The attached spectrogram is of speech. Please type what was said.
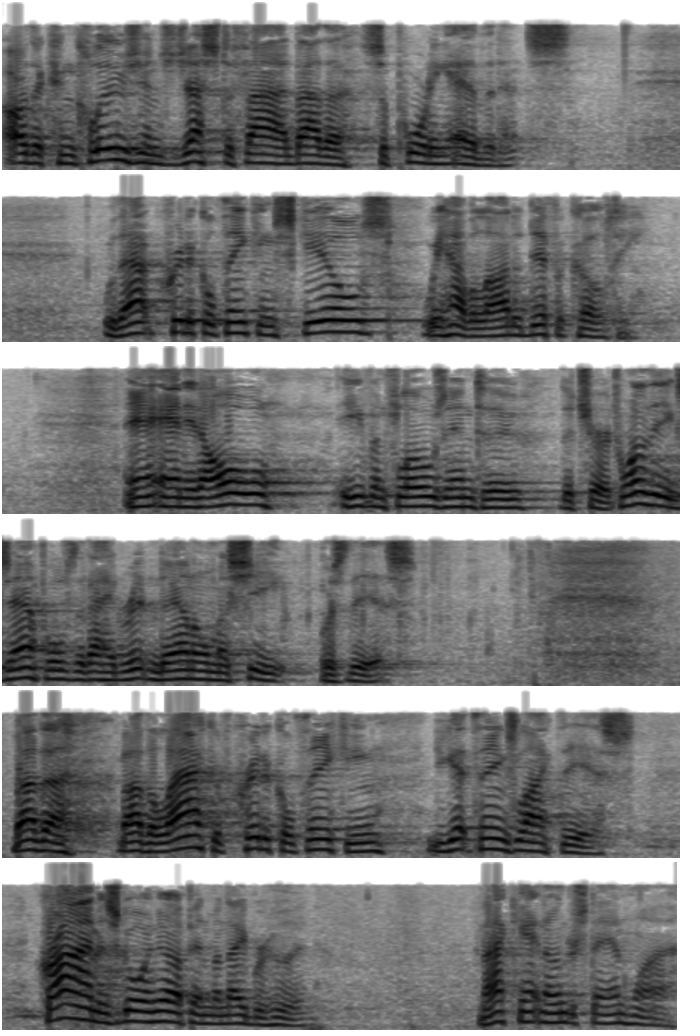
are the conclusions justified by the supporting evidence? Without critical thinking skills, we have a lot of difficulty. And, and it all even flows into the church. One of the examples that I had written down on my sheet was this. By the, by the lack of critical thinking, you get things like this. Crime is going up in my neighborhood, and I can't understand why.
